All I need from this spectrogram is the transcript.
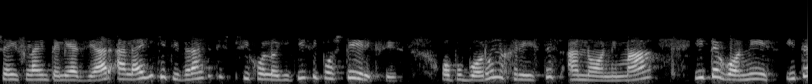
safeline.gr, αλλά έχει και τη δράση της ψυχολογικής υποστήριξης, όπου μπορούν χρήστες ανώνυμα, είτε γονείς, είτε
